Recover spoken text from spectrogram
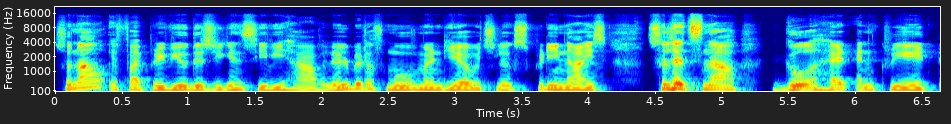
So now if I preview this, you can see we have a little bit of movement here, which looks pretty nice. So let's now go ahead and create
